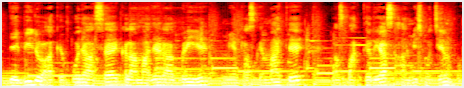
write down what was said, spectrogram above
debido a que puede hacer que la madera brille mientras que mate las bacterias al mismo tiempo.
